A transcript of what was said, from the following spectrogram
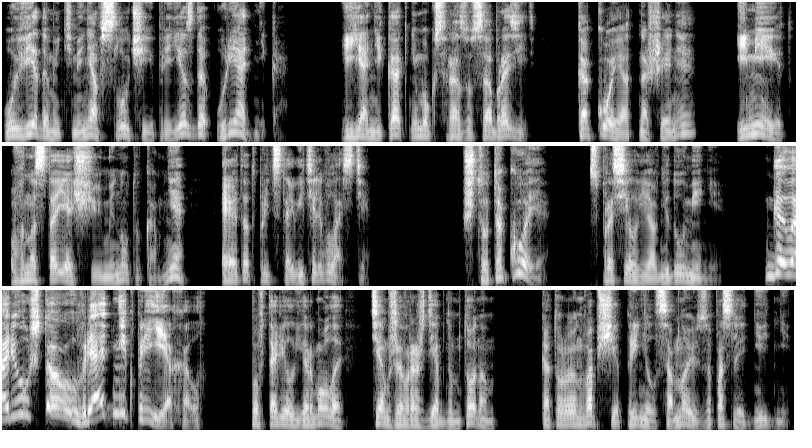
уведомить меня в случае приезда урядника. И я никак не мог сразу сообразить, какое отношение имеет в настоящую минуту ко мне этот представитель власти. «Что такое?» — спросил я в недоумении. «Говорю, что врядник приехал», — повторил Ермола тем же враждебным тоном, который он вообще принял со мною за последние дни.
